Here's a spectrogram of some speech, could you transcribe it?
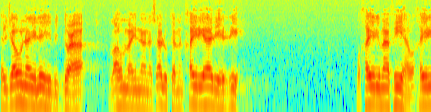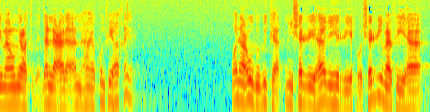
تلجؤون إليه بالدعاء اللهم إنا نسألك من خير هذه الريح وخير ما فيها وخير ما أمرت به. دل على أنها يكون فيها خير. ونعوذ بك من شر هذه الريح وشر ما فيها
